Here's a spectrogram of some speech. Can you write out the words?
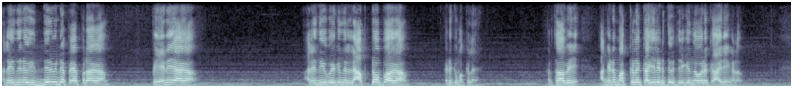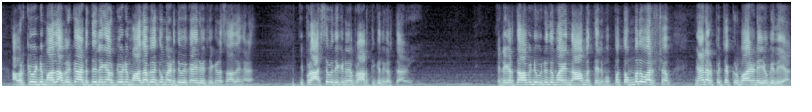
അല്ലെങ്കിൽ നിനക്ക് ഇന്റർവ്യൂവിന്റെ പേപ്പറാകാം പേനയാകാം അല്ലെങ്കിൽ നീ ഉപയോഗിക്കുന്ന ലാപ്ടോപ്പ് ആകാം. എടുക്കും മക്കളെ. കർത്താവേ അങ്ങയുടെ മക്കൾ കയ്യിലെടുത്ത് വെച്ചിരിക്കുന്ന ഓരോ കാര്യങ്ങൾ അവർക്ക് വേണ്ടി മാതാ അവർക്ക് അടുത്തില്ലെങ്കിൽ അവർക്ക് വേണ്ടി മാതാപിതാക്കന്മാർ എടുത്ത് പോയി കയ്യിൽ വെച്ചിരിക്കുന്ന സാധനങ്ങൾ ഇപ്പോൾ ആശീർവദിക്കണമെന്ന് പ്രാർത്ഥിക്കുന്നു കർത്താവേ. എന്റെ കർത്താവിന്റെ ഉന്നതമായ നാമത്തിൽ മുപ്പത്തൊമ്പത് വർഷം ഞാൻ അർപ്പിച്ച കുർബാനയുടെ യോഗ്യതയാൽ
